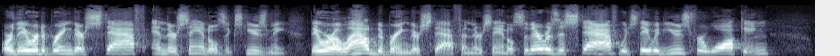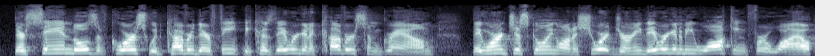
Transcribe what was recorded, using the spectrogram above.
or they were to bring their staff and their sandals, excuse me. They were allowed to bring their staff and their sandals. So there was a staff which they would use for walking. Their sandals, of course, would cover their feet because they were going to cover some ground. They weren't just going on a short journey, they were going to be walking for a while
